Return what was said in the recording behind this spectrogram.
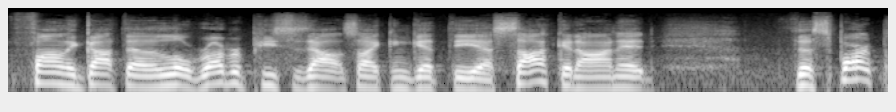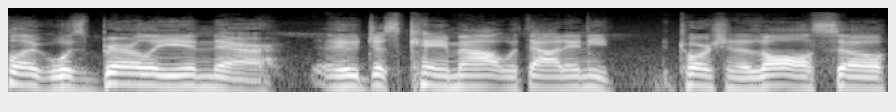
finally got the little rubber pieces out so I can get the uh, socket on it, the spark plug was barely in there. It just came out without any torsion at all. So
